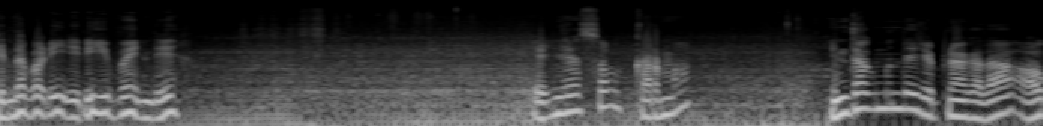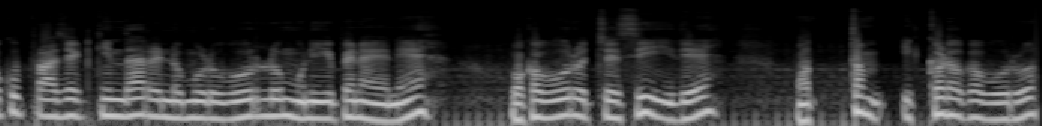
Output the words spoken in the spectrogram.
కింద పడి ఇరిగిపోయింది. ఏం చేస్తావు? కర్మ? ఇంతకు ముందే చెప్పినా కదా ఆకు ప్రాజెక్ట్ కింద రెండు మూడు ఊర్లు మునిగిపోయినాయని. ఒక ఊరు వచ్చేసి ఇదే. మొత్తం ఇక్కడ ఒక ఊరు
